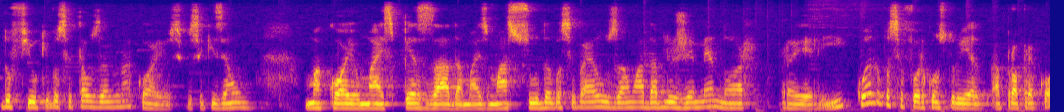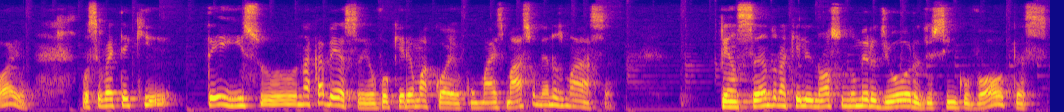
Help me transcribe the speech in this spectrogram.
do fio que você está usando na coil. Se você quiser um, uma coil mais pesada, mais maçuda, você vai usar um AWG menor para ele. E quando você for construir a- própria coil, você vai ter que ter isso na cabeça. Eu vou querer uma coil com mais massa ou menos massa. Pensando naquele nosso número de ouro de 5 voltas,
